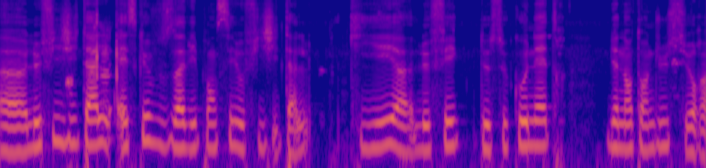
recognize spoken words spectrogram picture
Euh, le figital, est-ce que vous avez pensé au figital, qui est le fait de se connaître, bien entendu, sur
